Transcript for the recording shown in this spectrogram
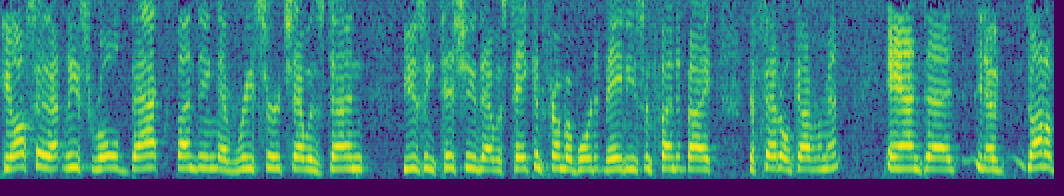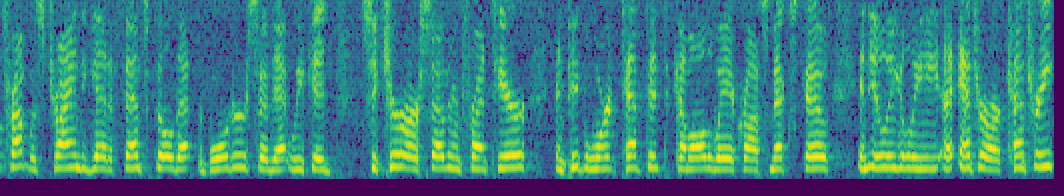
He also at least rolled back funding of research that was done using tissue that was taken from aborted babies and funded by the federal government. And, uh, you know, Donald Trump was trying to get a fence built at the border so that we could secure our southern frontier and people weren't tempted to come all the way across Mexico and illegally uh, enter our country.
